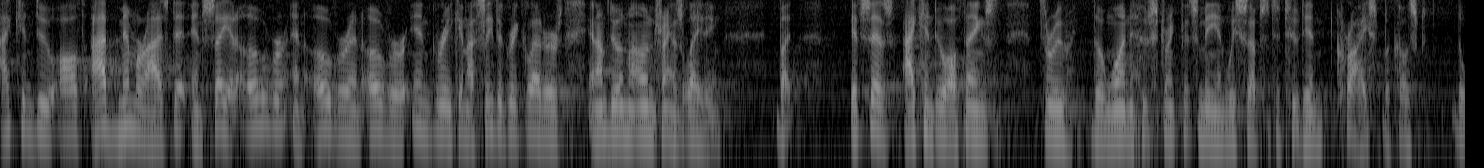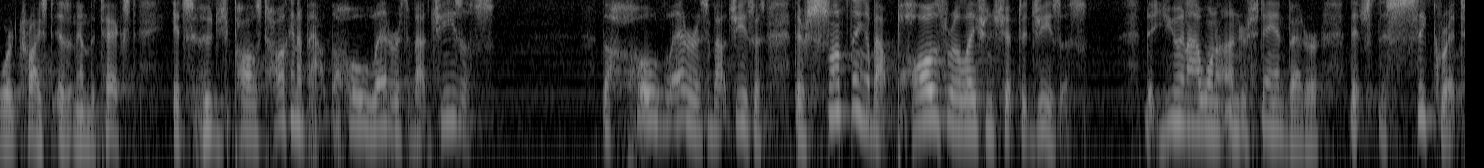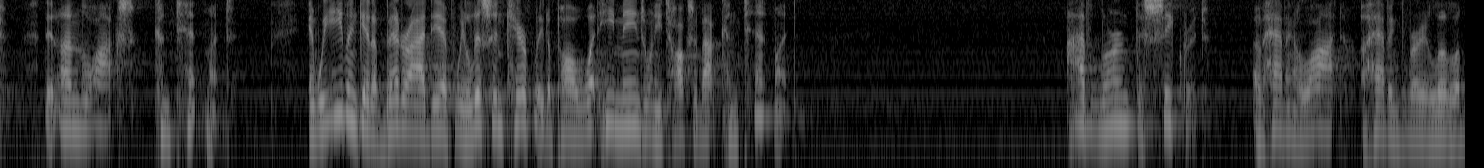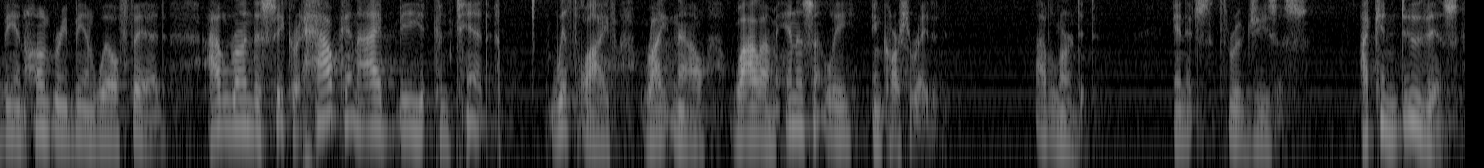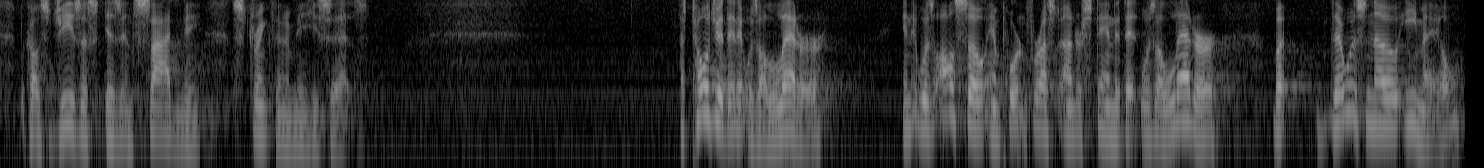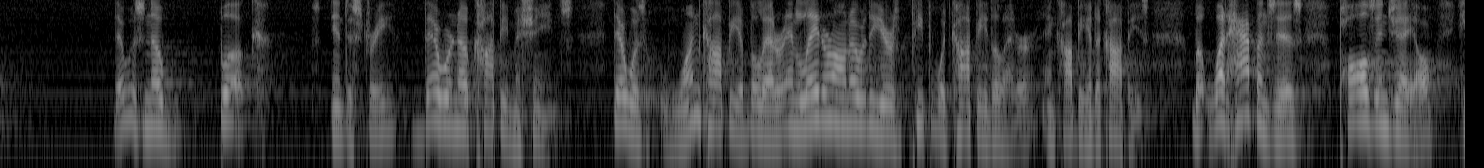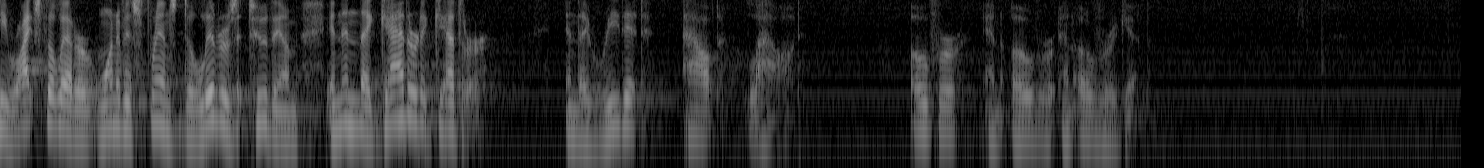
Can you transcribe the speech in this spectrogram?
I can do all, I've memorized it and say it over and over and over in Greek, and I see the Greek letters, and I'm doing my own translating. But it says, I can do all things through the one who strengthens me, and we substitute in Christ because the word Christ isn't in the text. It's who Paul's talking about. The whole letter is about Jesus. The whole letter is about Jesus. There's something about Paul's relationship to Jesus that you and I want to understand better that's the secret that unlocks contentment. And we even get a better idea if we listen carefully to Paul what he means when he talks about contentment. I've learned the secret of having a lot, of having very little, of being hungry, being well fed. I've learned the secret. How can I be content with life right now while I'm innocently incarcerated? I've learned it. And it's through Jesus. I can do this because Jesus is inside me, strengthening me, he says. I told you that it was a letter, and it was also important for us to understand that it was a letter, but there was no email, there was no book industry, there were no copy machines. There was one copy of the letter, and later on over the years, people would copy the letter and copy the copies. But what happens is, Paul's in jail, he writes the letter, one of his friends delivers it to them, and then they gather together and they read it out loud over and over and over again.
